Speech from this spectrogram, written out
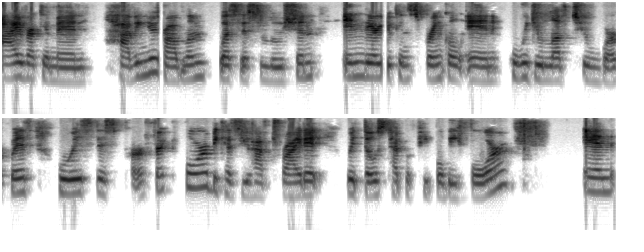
I recommend having your problem, what's the solution, in there you can sprinkle in who would you love to work with who is this perfect for because you have tried it with those type of people before and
